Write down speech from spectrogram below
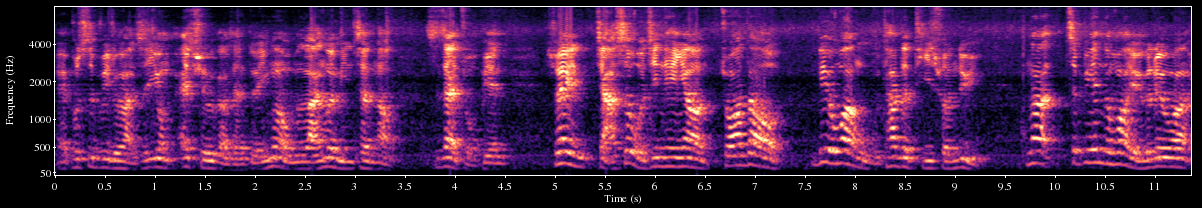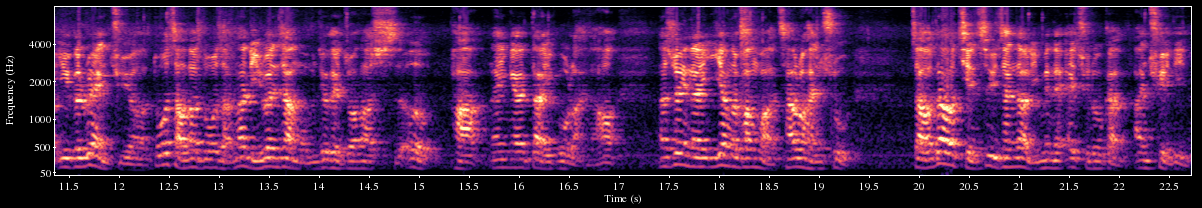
哎，不是 v l o o k 是用 h l o o k 才对，因为我们栏位名称哈是在左边。所以假设我今天要抓到六万五它的提存率，那这边的话有一个六万一个 range 啊，多少到多少？那理论上我们就可以抓到十二趴，那应该带过来了哈。那所以呢，一样的方法，插入函数，找到检视与参照里面的 h lookup，按确定。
